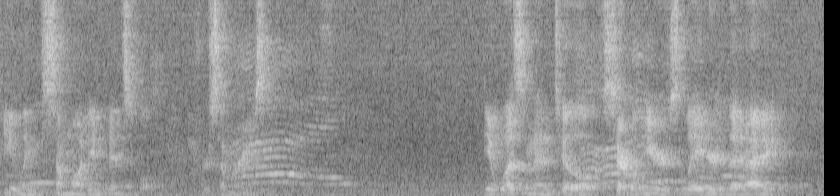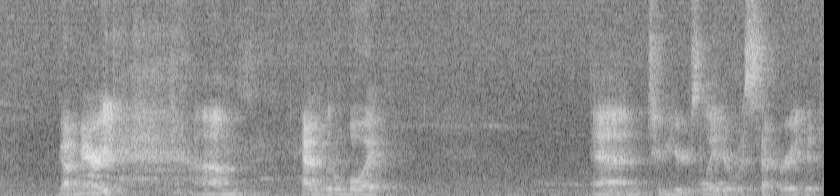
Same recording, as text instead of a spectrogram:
feeling somewhat invincible for some reason. It wasn't until several years later that I got married, um, had a little boy, and two years later was separated,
